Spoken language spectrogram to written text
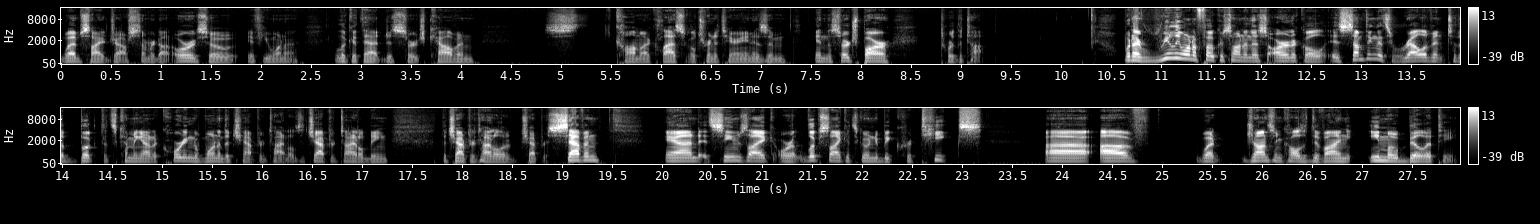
website, joshsummer.org. So if you want to look at that, just search Calvin, comma, classical Trinitarianism in the search bar toward the top. What I really want to focus on in this article is something that's relevant to the book that's coming out according to one of the chapter titles. The chapter title being the chapter title of chapter 7. And it seems like, or it looks like, it's going to be critiques uh, of what Johnson calls divine immobility.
